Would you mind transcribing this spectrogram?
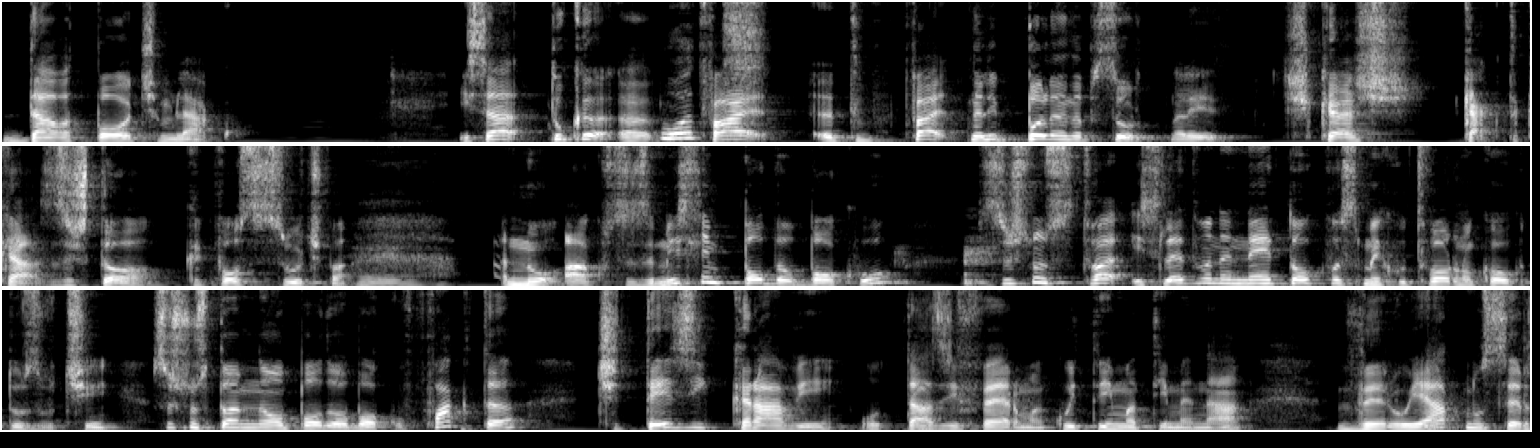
дават повече мляко. И сега, тук, това е, това е нали, пълен абсурд. Нали. Ще кажеш, как така? Защо? Какво се случва? Но ако се замислим по-дълбоко, всъщност това изследване не е толкова смехотворно, колкото звучи. Всъщност то е много по-дълбоко. Факта, че тези крави от тази ферма, които имат имена, вероятно се,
